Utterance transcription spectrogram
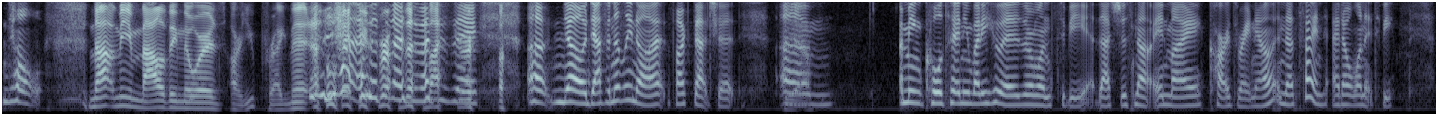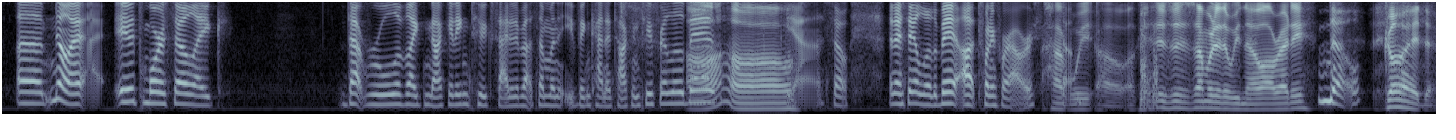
no. not me mouthing the words? Are you pregnant? Yeah, that's what I was about to say. Uh, no, definitely not. Fuck that shit. Yeah. Um, I mean, cool to anybody who is or wants to be. That's just not in my cards right now, and that's fine. I don't want it to be. Um, no, I, I- it's more so like that rule of like not getting too excited about someone that you've been kind of talking to for a little bit. Oh. Yeah. So, and I say a little bit, uh, 24 hours. Have so. we? Oh, okay. Is this somebody that we know already? No. Good.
